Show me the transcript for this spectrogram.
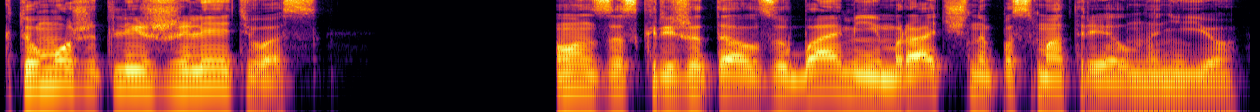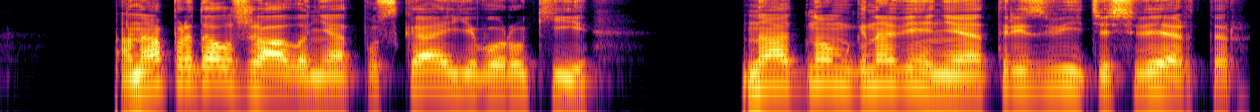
кто может лишь жалеть вас. Он заскрежетал зубами и мрачно посмотрел на нее. Она продолжала, не отпуская его руки. «На одно мгновение отрезвитесь, Вертер.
